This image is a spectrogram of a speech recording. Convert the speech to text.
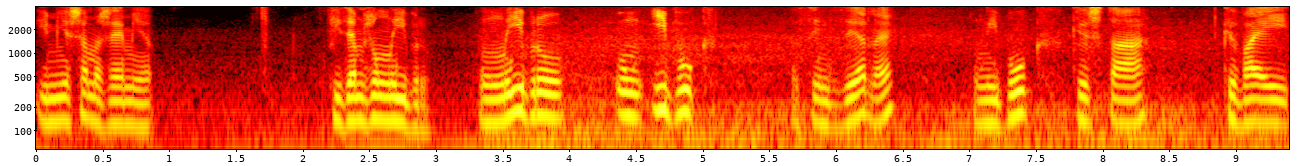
e a minha chama gêmea fizemos um livro. Um livro, um e-book, assim dizer, né? Um e-book que está, que vai,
